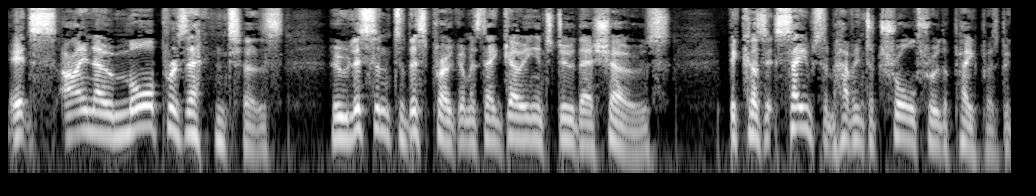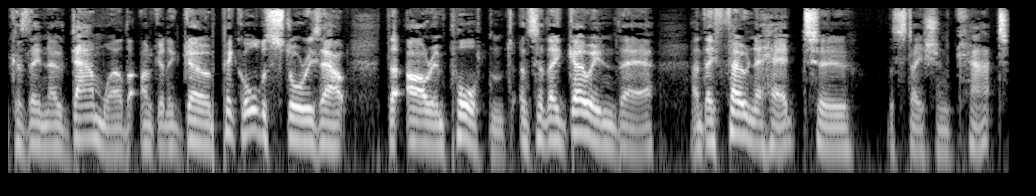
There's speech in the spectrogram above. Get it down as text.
It's I know more presenters who listen to this programme as they're going in to do their shows because it saves them having to trawl through the papers because they know damn well that I'm going to go and pick all the stories out that are important. And so they go in there and they phone ahead to the station cat,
